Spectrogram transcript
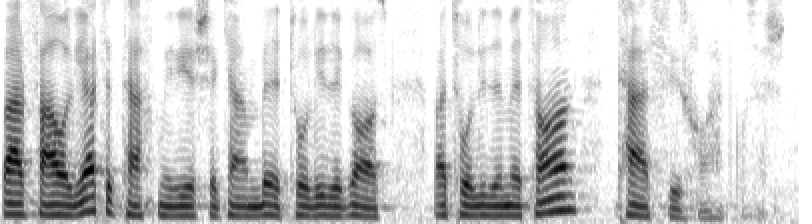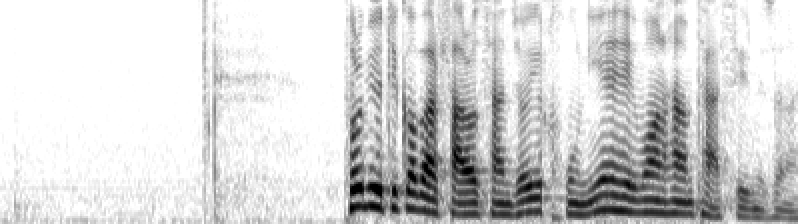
بر فعالیت تخمیری شکمبه تولید گاز و تولید متان تاثیر خواهد گذاشت. پروبیوتیکا بر فراسنجای خونی حیوان هم تاثیر می‌ذارن.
